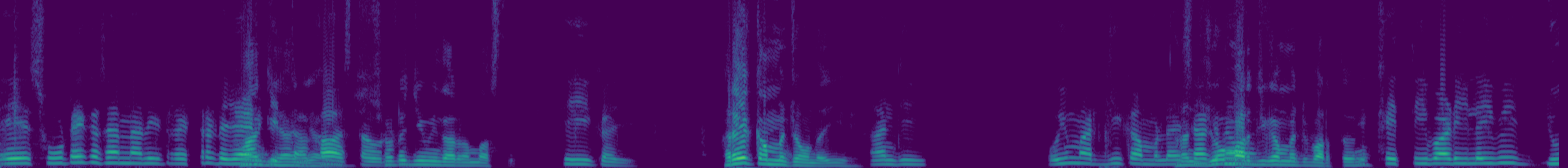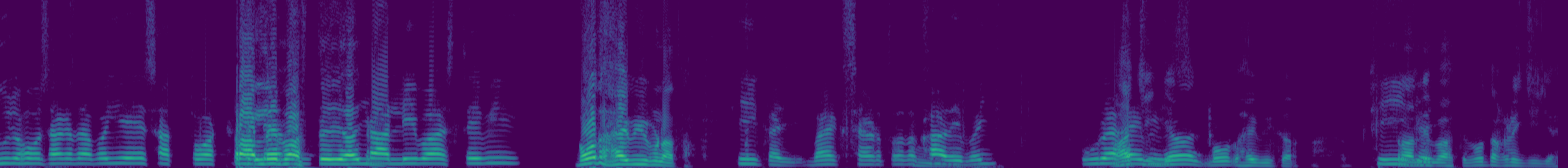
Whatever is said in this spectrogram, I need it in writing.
ਇਹ ਛੋਟੇ ਕਿਸਾਨਾਂ ਲਈ ਟਰੈਕਟਰ ਡਿਜ਼ਾਈਨ ਕੀਤਾ ਖਾਸ ਤੌਰ ਛੋਟੇ ਜ਼ਿਮੀਂਦਾਰਾਂ ਵਾਸਤੇ। ਠੀਕ ਆ ਜੀ। ਹਰੇਕ ਕੰਮ ਚ ਆਉਂਦਾ ਜੀ ਇਹ। ਹਾਂਜੀ। ਕੋਈ ਮਰਜ਼ੀ ਕੰਮ ਲੈ ਸਕਦਾ। ਜੋ ਮਰਜ਼ੀ ਕੰਮ ਚ ਵਰਤੋ ਇਹ ਖੇਤੀਬਾੜੀ ਲਈ ਵੀ ਯੂਜ਼ ਹੋ ਸਕਦਾ ਬਈ ਇਹ 7 ਤੋਂ 8 ਟਰਾਲੇ ਵਾਸਤੇ ਆ ਜੀ। ਟਰਾਲੀ ਵਾਸਤੇ ਵੀ ਬਹੁਤ ਹੈਵੀ ਬਣਾਤਾ। ਠੀਕ ਆ ਜੀ। ਬੈਕ ਸਾਈਡ ਤੋਂ ਦਿਖਾ ਦੇ ਬਈ। ਪੂਰਾ ਹੈਵੀ ਚੀਜ਼ਾਂ ਬਹੁਤ ਹੈਵੀ ਕਰਤਾ। ਠੀਕ ਹੈ ਵਾਸਤੇ ਬਹੁਤ ਤਕੜੀ ਚੀਜ਼ ਹੈ।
